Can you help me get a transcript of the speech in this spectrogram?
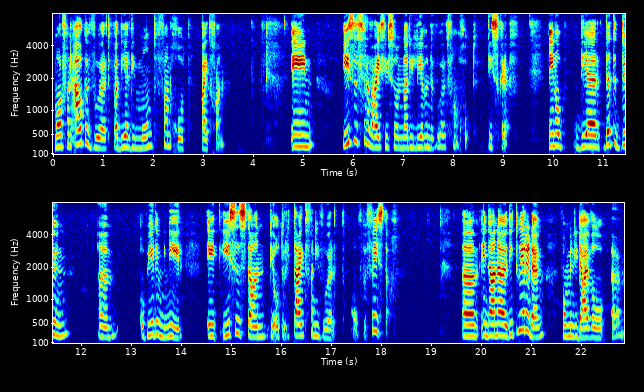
maar van elke woord wat deur die mond van God uitgaan. En Jesus verwys hierson na die lewende woord van God, die skrif. En op deur dit te doen, um op hierdie manier het Jesus dan die autoriteit van die woord al bevestig. Um, en dan nou die tweede ding, waarmee die duivel um,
